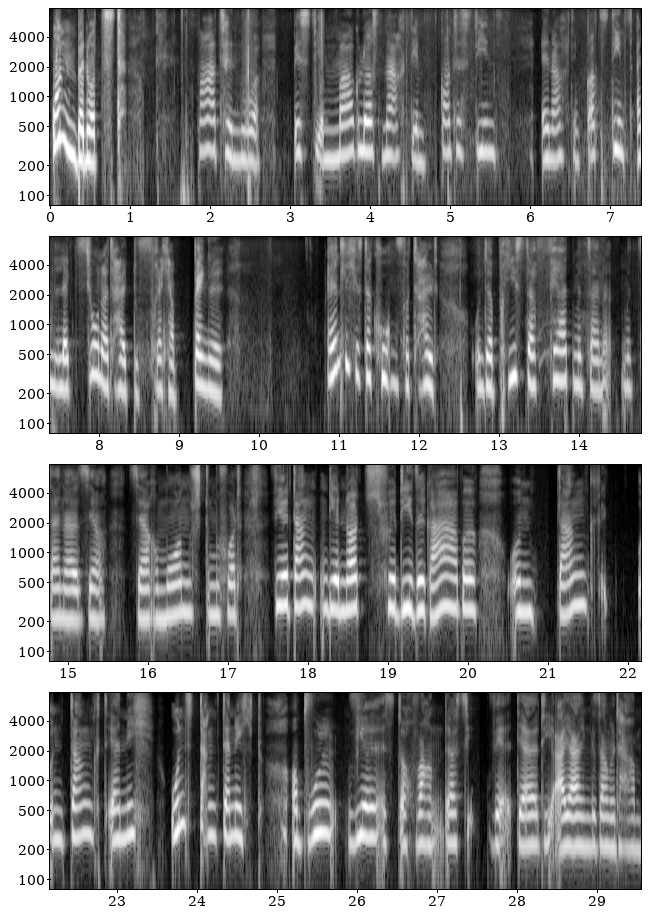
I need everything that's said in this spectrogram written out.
unbenutzt. Warte nur, bis dir Magulos nach dem Gottesdienst, äh, nach dem Gottesdienst eine Lektion erteilt, du frecher Bengel. Endlich ist der Kuchen verteilt und der Priester fährt mit seiner, mit seiner sehr Zeremonenstimme fort. Wir danken dir, Notch, für diese Gabe und dank, und dankt er nicht uns dankt er nicht, obwohl wir es doch waren, dass wir, der die Eier eingesammelt haben,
